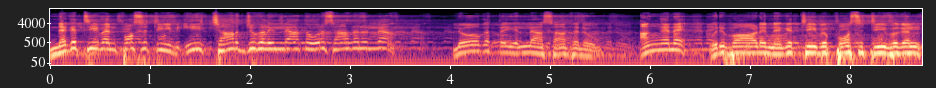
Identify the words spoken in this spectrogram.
നെഗറ്റീവ് ആൻഡ് പോസിറ്റീവ് ഈ ചാർജുകൾ ഇല്ലാത്ത ഒരു സാധനമില്ല. ലോകത്തെ എല്ലാ സാധനവും. അങ്ങനെ ഒരുപാട് നെഗറ്റീവ് പോസിറ്റീവുകൾ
